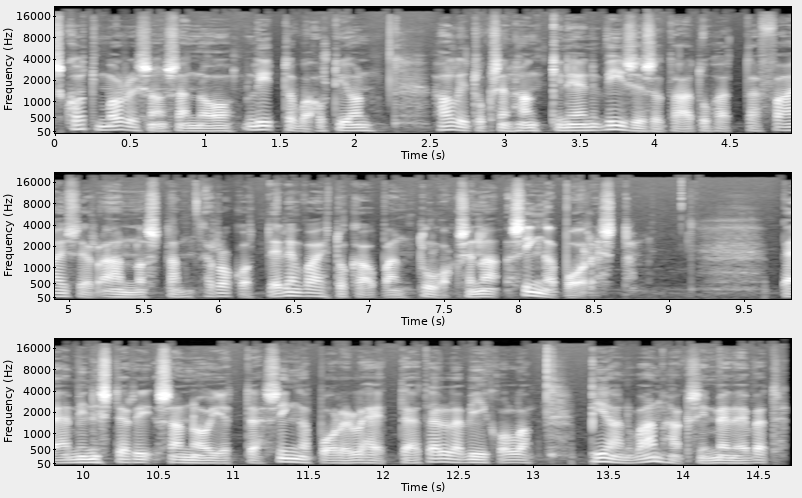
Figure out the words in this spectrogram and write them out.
Scott Morrison sanoo liittovaltion hallituksen hankkineen 500 000 Pfizer-annosta rokotteiden vaihtokaupan tuloksena Singaporesta. Pääministeri sanoi, että Singapore lähettää tällä viikolla pian vanhaksi menevät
